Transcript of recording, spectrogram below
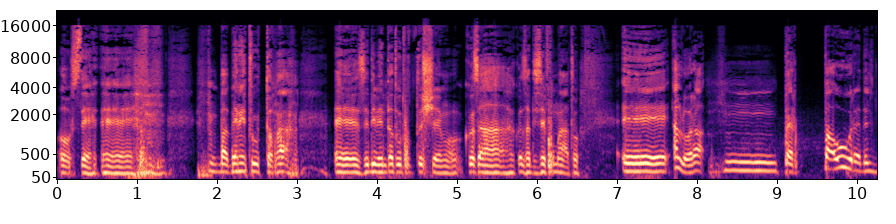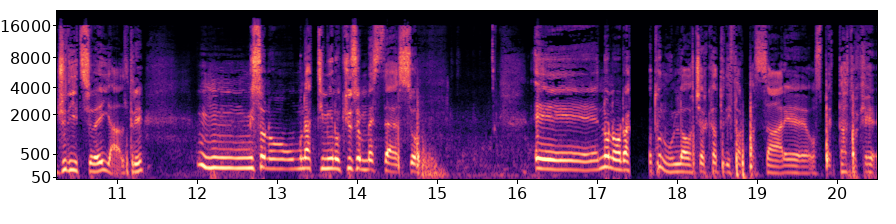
oh ste, eh, va bene tutto ma eh, sei diventato tutto scemo, cosa, cosa ti sei fumato? E allora mh, mm, per paura del giudizio degli altri mm, mi sono un attimino chiuso in me stesso e non ho raccontato nulla, ho cercato di far passare, ho aspettato che,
